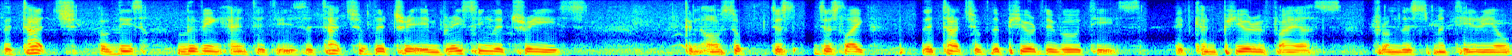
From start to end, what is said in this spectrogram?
the touch of these living entities, the touch of the tree, embracing the trees can also just just like the touch of the pure devotees, it can purify us from this material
